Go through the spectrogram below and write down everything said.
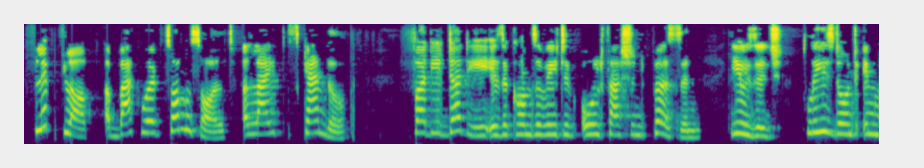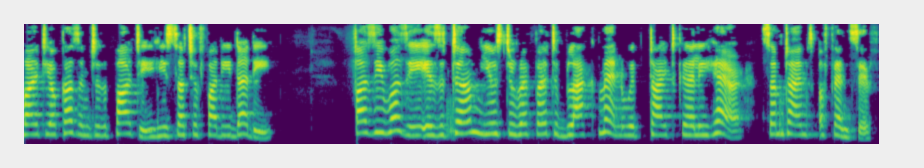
Flip-flop, a backward somersault, a light scandal. Fuddy-duddy is a conservative old-fashioned person. Usage, please don't invite your cousin to the party, he's such a fuddy-duddy. Fuzzy-wuzzy is a term used to refer to black men with tight curly hair, sometimes offensive.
